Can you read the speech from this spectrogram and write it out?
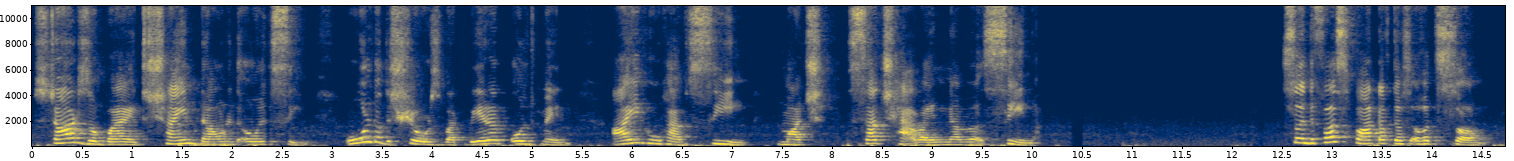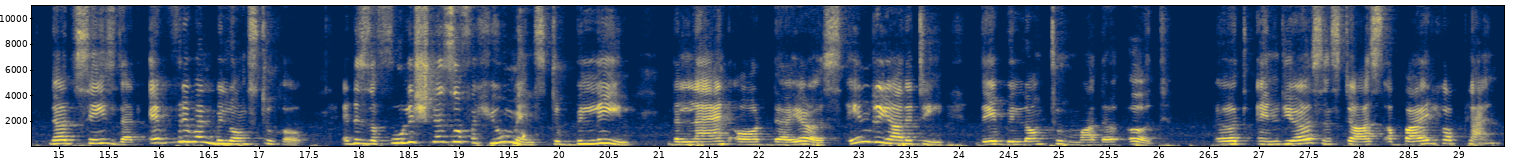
Stars white shine down in the old sea old are the shores, but where are old men? I who have seen much, such have I never seen. So, in the first part of this earth song, the earth says that everyone belongs to her. It is the foolishness of humans to believe the land or theirs. In reality, they belong to Mother Earth. Earth endures and stars abide her plan.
